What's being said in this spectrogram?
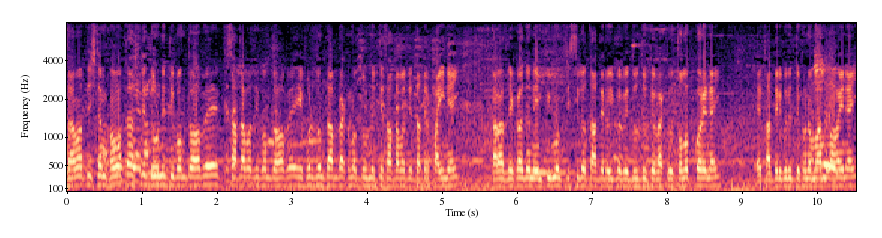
জামাত ইসলাম ক্ষমতা আসলে দুর্নীতি বন্ধ হবে চাঁদাবাজি বন্ধ হবে। এই পর্যন্ত আমরা কোনো দুর্নীতি চাঁদাবাজি তাদের পাই নাই। তারা যে কয়জন এমপি মন্ত্রী ছিল তাদের ওইভাবে দুদুকে বা কেউ তলব করে নাই। তাদের বিরুদ্ধে কোনো মামলা হয় নাই।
